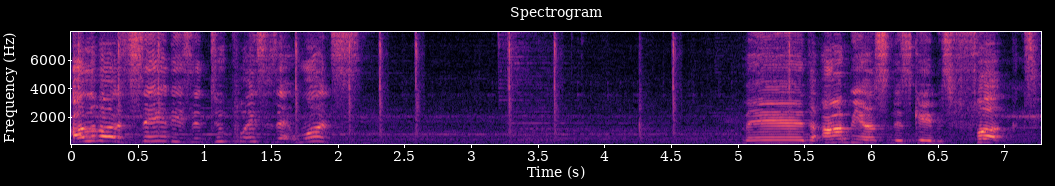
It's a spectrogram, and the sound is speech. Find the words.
All the Sandy's in two places at once. Man, the ambiance in this game is fucked.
